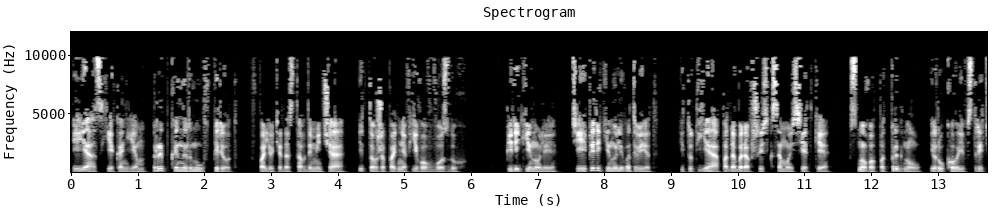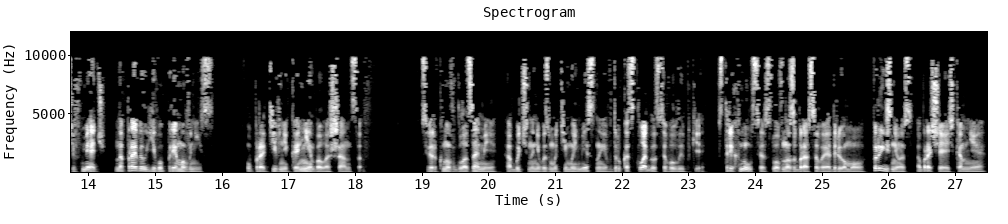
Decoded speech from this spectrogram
и я с хеканьем рыбкой нырнул вперед, в полете достав до мяча и тоже подняв его в воздух. Перекинули, те перекинули в ответ, и тут я, подобравшись к самой сетке, снова подпрыгнул и рукой, встретив мяч, направил его прямо вниз. У противника не было шансов. Сверкнув глазами, обычно невозмутимый местный вдруг осклабился в улыбке, встряхнулся, словно сбрасывая дрему, произнес, обращаясь ко мне.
